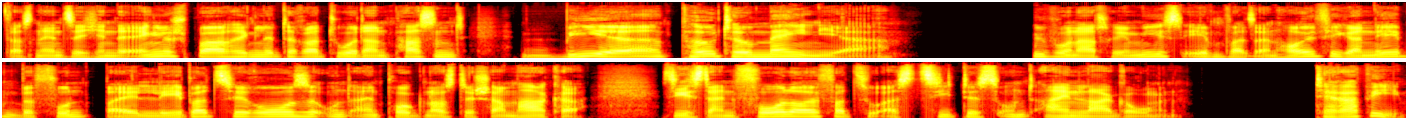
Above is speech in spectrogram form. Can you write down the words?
Das nennt sich in der englischsprachigen Literatur dann passend Beer Potomania. Hyponatremie ist ebenfalls ein häufiger Nebenbefund bei Leberzirrhose und ein prognostischer Marker. Sie ist ein Vorläufer zu Aszites und Einlagerungen. Therapie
